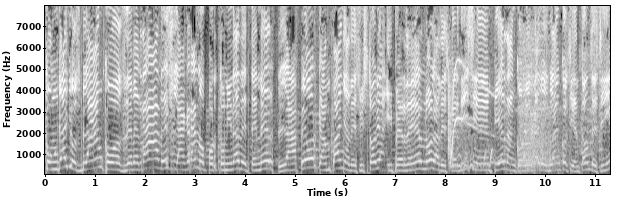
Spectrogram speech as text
con gallos blancos. De verdad, es la gran oportunidad de tener la peor campaña de su historia y perder, no la desperdicien, pierdan con los gallos blancos y entonces sí,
